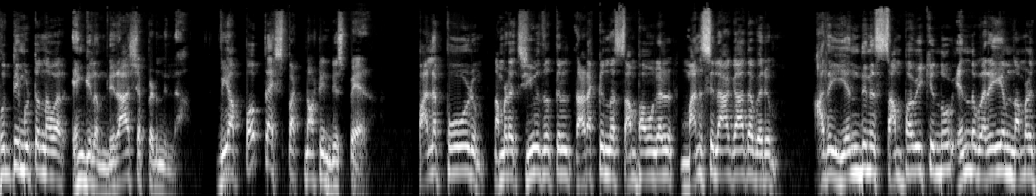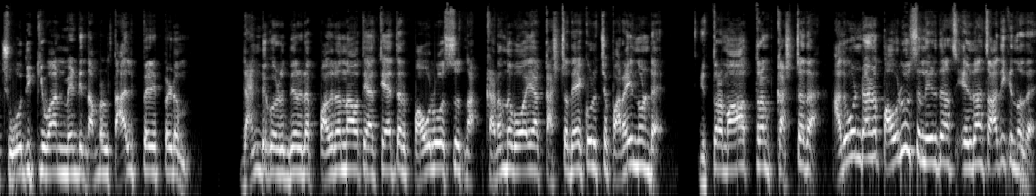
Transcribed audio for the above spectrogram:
ബുദ്ധിമുട്ടുന്നവർ എങ്കിലും നിരാശപ്പെടുന്നില്ല. We are perplexed but not in despair പലപ്പോഴും നമ്മുടെ ജീവിതത്തിൽ നടക്കുന്ന സംഭവങ്ങൾ മനസ്സിലാകാതെ വരും. അത് എന്തിന് സംഭവിക്കുന്നു എന്ന് വരെയും നമ്മൾ ചോദിക്കുവാൻ വേണ്ടി നമ്മൾ താല്പര്യപ്പെടും. രണ്ട് കുരുതിരുടെ പതിനൊന്നാമത്തെ അധ്യായത്തിൽ പൗലോസ് കടന്നുപോയ കഷ്ടതയെക്കുറിച്ച് പറയുന്നുണ്ട്. ഇത്രമാത്രം കഷ്ടത. അതുകൊണ്ടാണ് പൗലോസിൽ എഴുതാൻ എഴുതാൻ സാധിക്കുന്നത്.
